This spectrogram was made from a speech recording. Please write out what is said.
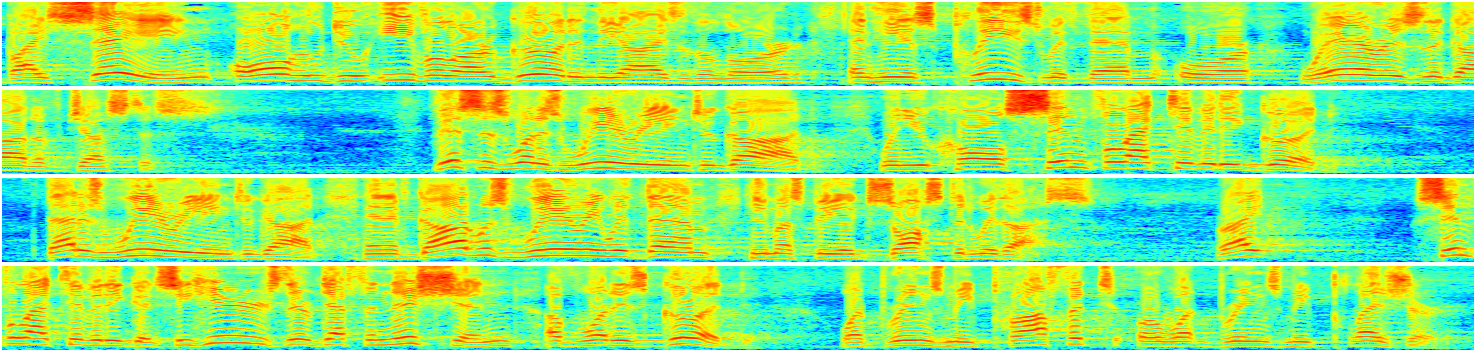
By saying, All who do evil are good in the eyes of the Lord, and he is pleased with them, or Where is the God of justice? This is what is wearying to God when you call sinful activity good. That is wearying to God. And if God was weary with them, he must be exhausted with us. Right? Sinful activity, good. See, here's their definition of what is good what brings me profit or what brings me pleasure.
